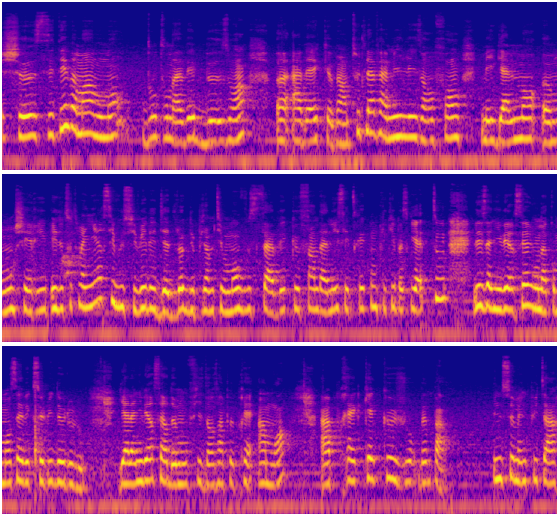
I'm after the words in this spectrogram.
choses. C'était vraiment un moment dont on avait besoin euh, avec ben, toute la famille, les enfants, mais également euh, mon chéri. Et de toute manière, si vous suivez les dialogues depuis un petit moment, vous savez que fin d'année, c'est très compliqué parce qu'il y a tous les anniversaires et on a commencé avec celui de Loulou. Il y a l'anniversaire de mon fils dans à peu près un mois. Après quelques jours, même pas, une semaine plus tard,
